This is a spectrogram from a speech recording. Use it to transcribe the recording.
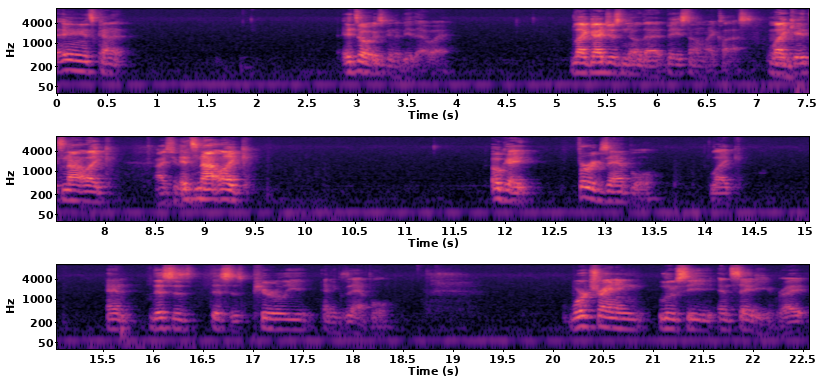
I mean, it's kind of, it's always gonna be that way. Like I just know that based on my class. Mm. Like it's not like I see. it's not like okay for example like and this is this is purely an example we're training lucy and sadie right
